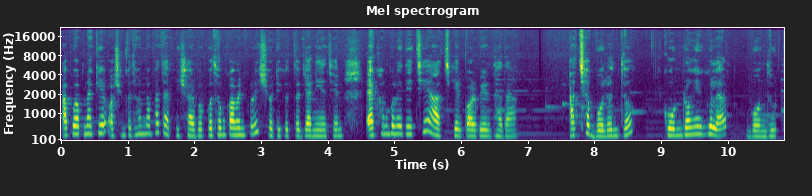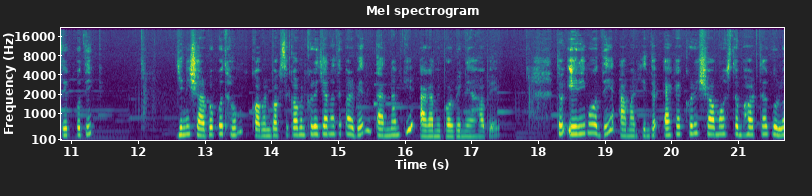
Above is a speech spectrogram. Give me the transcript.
আপু, আপনাকে অসংখ্য ধন্যবাদ। আপনি সর্বপ্রথম কমেন্ট করে সঠিক উত্তর জানিয়েছেন। এখন বলে দিচ্ছি আজকের পর্বের ধাঁধা। আচ্ছা বলুন তো, কোন রঙের গোলাপ বন্ধুত্বের প্রতীক? যিনি সর্বপ্রথম কমেন্ট বক্সে কমেন্ট করে জানাতে পারবেন, তার নামটি আগামী পর্বে নেওয়া হবে। তো এরই মধ্যে আমার কিন্তু এক এক করে সমস্ত ভর্তাগুলো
